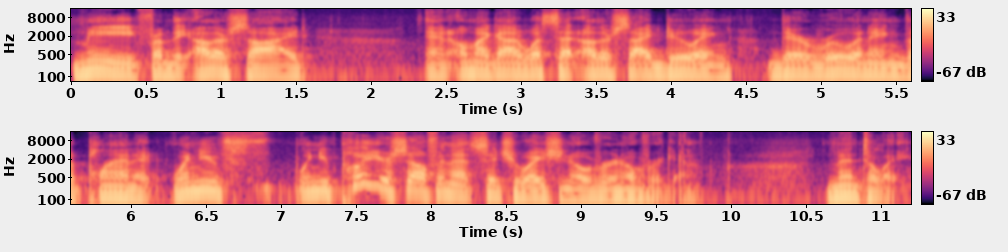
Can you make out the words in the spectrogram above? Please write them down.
me from the other side and oh my god what's that other side doing? They're ruining the planet. When you when you put yourself in that situation over and over again mentally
